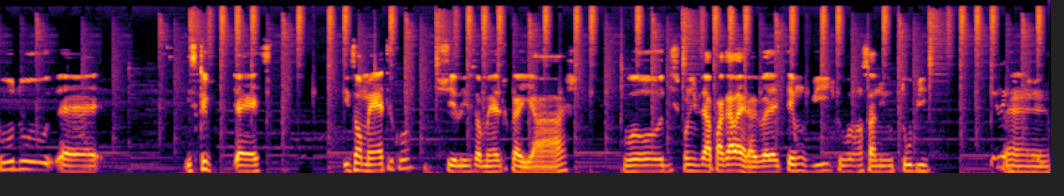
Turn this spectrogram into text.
tudo é, script, é, isométrico, estilo isométrico aí a arte. Vou disponibilizar pra galera. Vai ter um vídeo que eu vou lançar no YouTube. É,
